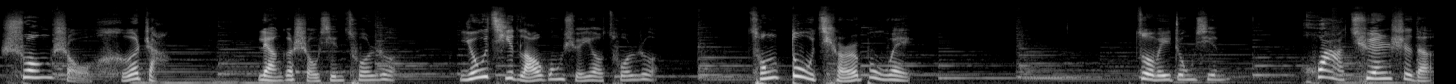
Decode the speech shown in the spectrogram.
双手合掌，两个手心搓热，尤其劳宫穴要搓热，从肚脐儿部位作为中心，画圈式的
